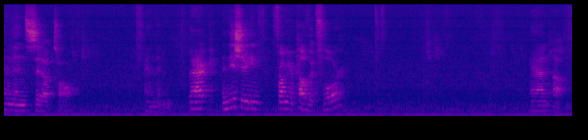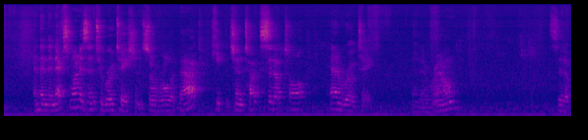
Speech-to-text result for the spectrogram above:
and then sit up tall. And then back, initiating from your pelvic floor and up. And then the next one is into rotation. So roll it back, keep the chin tucked, sit up tall, and rotate. And then round, sit up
